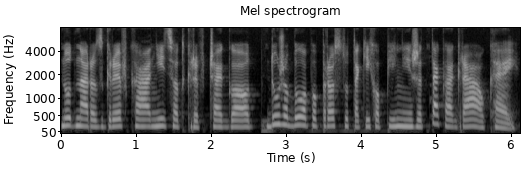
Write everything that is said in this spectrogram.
nudna rozgrywka, nic odkrywczego. Dużo było po prostu takich opinii, że taka gra okej,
